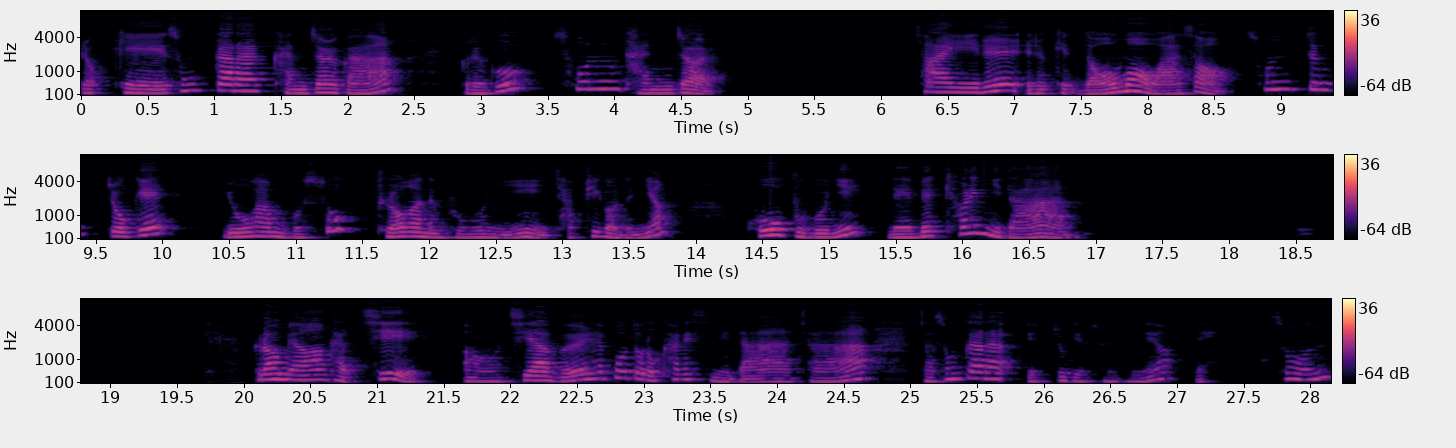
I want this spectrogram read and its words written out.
이렇게 손가락 관절과 그리고 손 관절 사이를 이렇게 넘어와서 손등 쪽에 요한부 쏙 들어가는 부분이 잡히거든요. 그 부분이 내백혈입니다. 그러면 같이 어, 지압을 해보도록 하겠습니다. 자, 자 손가락 이쪽에 잘 보네요. 네, 자, 손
